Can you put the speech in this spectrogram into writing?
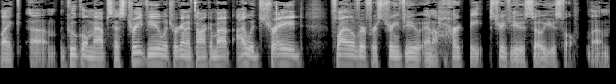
like um, Google Maps has Street View, which we're going to talk about. I would trade Flyover for Street View and a heartbeat. Street View is so useful. Um,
